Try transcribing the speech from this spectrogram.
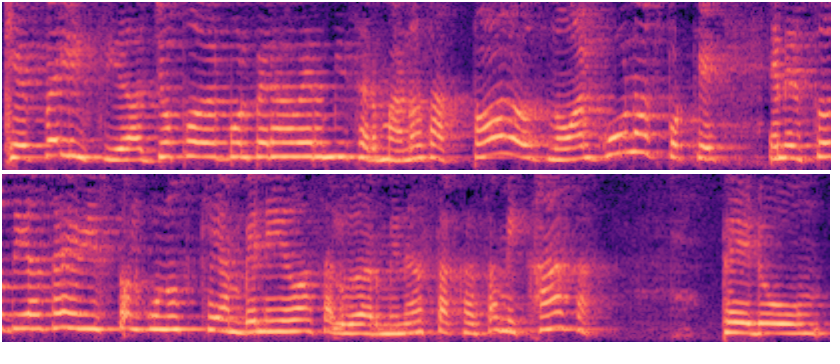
Qué felicidad yo poder volver a ver mis hermanos a todos, no algunos, porque en estos días he visto algunos que han venido a saludarme en esta casa, a mi casa. Pero,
